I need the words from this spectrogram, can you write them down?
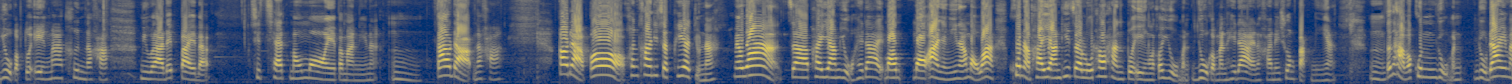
อยู่กับตัวเองมากขึ้นนะคะ มีเวลาได้ไปแบบชิดแชทเมาส์มอยประมาณนี้นะอืมก้าวดาบนะคะก้าวดาบก็ค่อนข้างที่จะเครียดอยู่นะ แม้ว่าจะพยายามอยู่ให้ได้หมอหมออ่านอย่างนี้นะหมอว่าคุณอะพยายามที่จะรู้เท่าทันตัวเองแล้วก็อยู่มันอยู่กับมันให้ได้นะคะ ในช่วงปักนี้อะอืมถ้าถามว่าคุณอยู่มันอยู่ได้ไหม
